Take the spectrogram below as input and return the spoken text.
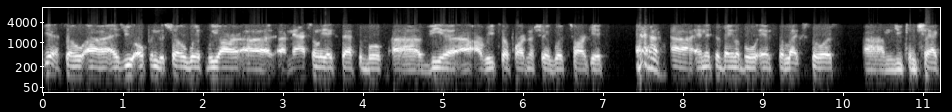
Yeah, so uh, as you opened the show with, we are uh, nationally accessible uh, via uh, our retail partnership with Target, uh, and it's available in select stores. Um, you can check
